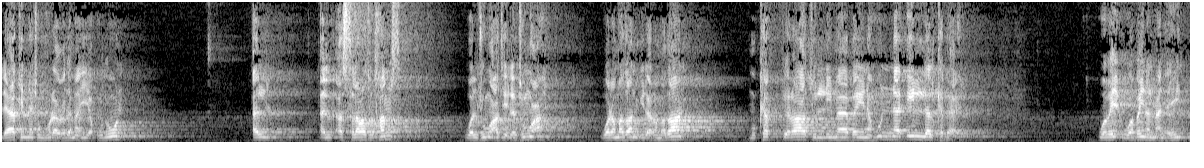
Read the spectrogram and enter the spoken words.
لكن جمهور العلماء يقولون الصلوات الخمس والجمعة إلى الجمعة ورمضان إلى رمضان مكفرات لما بينهن إلا الكبائر. وبين المعنيين؟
